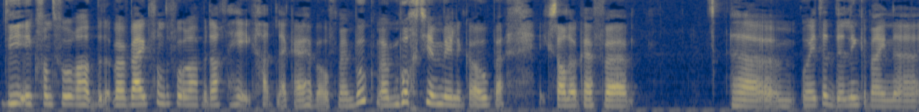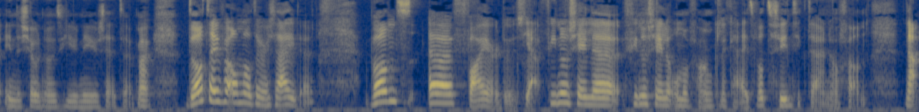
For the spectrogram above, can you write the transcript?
die ik van tevoren had, waarbij ik van tevoren had bedacht: hé, hey, ik ga het lekker hebben over mijn boek. Maar mocht je hem willen kopen, ik zal ook even Um, hoe heet het? De link in, mijn, uh, in de show notes hier neerzetten. Maar dat even allemaal terzijde. Want uh, FIRE dus. Ja, financiële, financiële onafhankelijkheid. Wat vind ik daar nou van? Nou,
